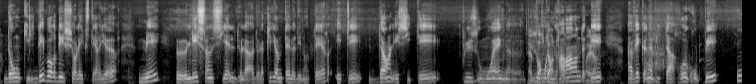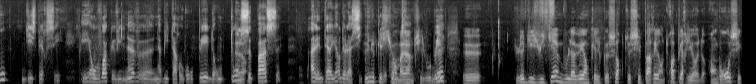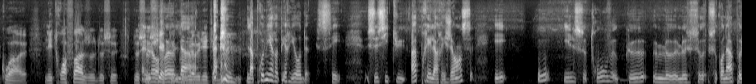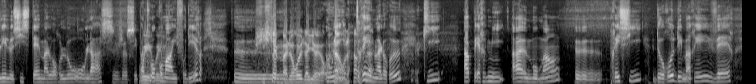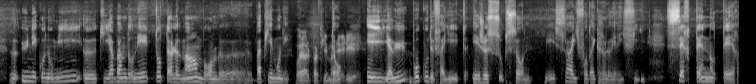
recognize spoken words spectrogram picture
Donc ils débordaient sur l'extérieur, mais euh, l'essentiel de la, de la clientèle des notaires était dans les cités plus ou moins, euh, plus ou moins grandes et avec un habitat regroupé ou dispersé. Et on voit que Villeneuve, un habitat regroupé, donc tout se passe à l'intérieur de la cité. Une question, madame, s'il vous plaît. Euh, le 18e, vous l'avez en quelque sorte séparé en trois périodes. En gros, c'est quoi euh, les trois phases de ce, de ce siècle euh, que vous avez déterminé? La première période c'est, se situe après la Régence et où il se trouve que le, ce, qu'on a appelé le système, alors l'eau, l'as, je ne sais pas trop comment il faut dire, Système malheureux d'ailleurs. Oui, très malheureux, qui a permis à un moment euh, précis de redémarrer vers euh, une économie qui abandonnait totalement bon, le papier-monnaie. Voilà, le papier-monnaie. Et il y a eu beaucoup de faillites, et je soupçonne, mais ça, il faudrait que je le vérifie, certains notaires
